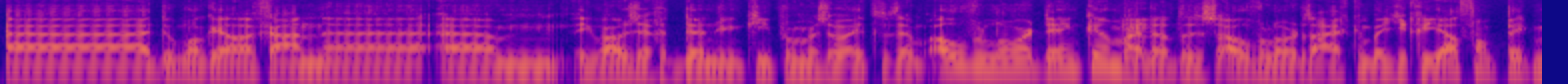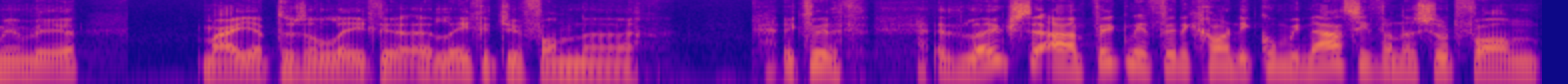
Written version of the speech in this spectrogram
Eh doe me ook heel erg aan, eh, ehm, ik wou zeggen Dungeon Keeper, maar zo heet het hem. Overlord denken, maar Hmm. dat is Overlord is eigenlijk een beetje gejat van Pikmin weer. Maar je hebt dus een, lege, een legertje van... eh, ik vind het, het leukste aan Pikmin vind ik gewoon die combinatie van een soort van...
